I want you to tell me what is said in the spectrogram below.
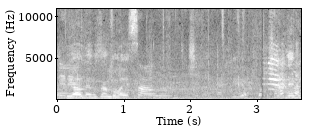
ederim. Duyarlılığınızdan dolayı. Sağ olun. Teşekkürler.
